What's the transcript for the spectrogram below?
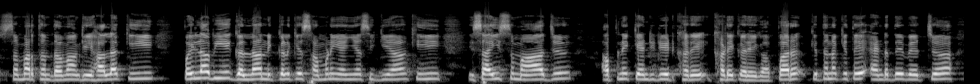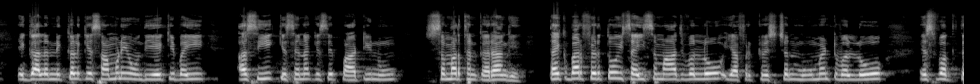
ਸਮਰਥਨ ਦੇਵਾਂਗੇ। ਹਾਲਾਂਕਿ ਪਹਿਲਾਂ ਵੀ ਇਹ ਗੱਲਾਂ ਨਿਕਲ ਕੇ ਸਾਹਮਣੇ ਆਈਆਂ ਸੀਗੀਆਂ ਕਿ ਈਸਾਈ ਸਮਾਜ ਆਪਣੇ ਕੈਂਡੀਡੇਟ ਖੜੇ ਖੜੇ ਕਰੇਗਾ। ਪਰ ਕਿਤੇ ਨਾ ਕਿਤੇ ਐਂਡ ਦੇ ਵਿੱਚ ਇਹ ਗੱਲ ਨਿਕਲ ਕੇ ਸਾਹਮਣੇ ਆਉਂਦੀ ਹੈ ਕਿ ਬਈ ਅਸੀਂ ਕਿਸੇ ਨਾ ਕਿਸੇ ਪਾਰਟੀ ਨੂੰ ਸਮਰਥਨ ਕਰਾਂਗੇ। ਤਾਂ ਇੱਕ ਵਾਰ ਫਿਰ ਤੋਂ ਈਸਾਈ ਸਮਾਜ ਵੱਲੋਂ ਜਾਂ ਫਿਰ ਕ੍ਰਿਸਚੀਅਨ ਮੂਵਮੈਂਟ ਵੱਲੋਂ ਇਸ ਵਕਤ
